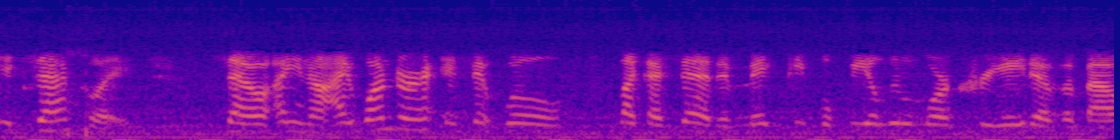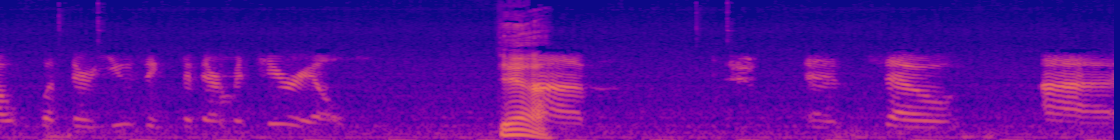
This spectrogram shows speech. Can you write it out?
exactly. So, you know, I wonder if it will, like I said, it make people be a little more creative about what they're using for their materials. yeah Um, and so, uh,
